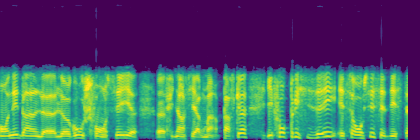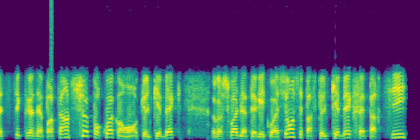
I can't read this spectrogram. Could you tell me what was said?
on est dans le, rouge foncé euh, financièrement. Parce que il faut préciser, et ça aussi c'est des statistiques très importantes, ce pourquoi que le Québec reçoit de la péréquation, c'est parce que le Québec fait partie,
